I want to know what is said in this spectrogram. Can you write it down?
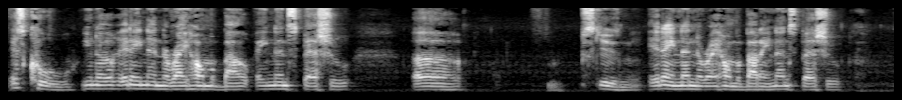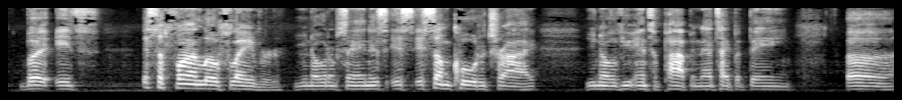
it's cool. You know, it ain't nothing to write home about. Ain't nothing special. Uh, excuse me. It ain't nothing to write home about. Ain't nothing special. But it's it's a fun little flavor. You know what I'm saying? It's it's it's something cool to try. You know, if you into pop and that type of thing. Uh,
